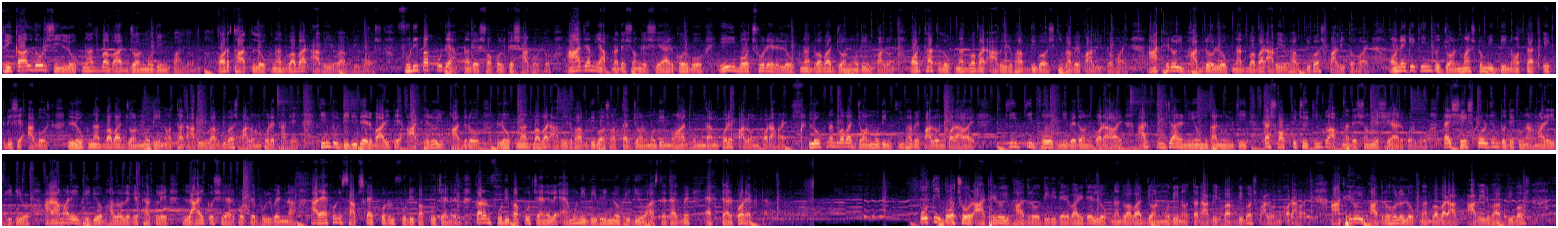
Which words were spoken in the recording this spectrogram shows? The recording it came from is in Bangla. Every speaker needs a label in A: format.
A: ত্রিকালদর্শী লোকনাথ বাবার জন্মদিন পালন। অর্থাৎ লোকনাথ বাবার আবির্ভাব দিবস। ফুডিপাপ্পুতে আপনাদের সকলকে স্বাগত। আজ আমি আপনাদের সঙ্গে শেয়ার করব এই বছরের লোকনাথ বাবার জন্মদিন পালন। অর্থাৎ লোকনাথ বাবার আবির্ভাব দিবস কীভাবে পালিত হয়? আঠেরোই ভাদ্র লোকনাথ বাবার আবির্ভাব দিবস পালিত হয়। অনেকে কিন্তু জন্মাষ্টমীর দিন, অর্থাৎ একত্রিশে আগস্ট, লোকনাথ বাবার জন্মদিন, অর্থাৎ আবির্ভাব দিবস পালন করে থাকে। কিন্তু দিদিদের বাড়িতে আঠেরোই ভাদ্র লোকনাথ বাবার আবির্ভাব দিবস, অর্থাৎ জন্মদিন মহা ধুমধাম করে পালন করা হয়। লোকনাথ বাবার জন্মদিন কীভাবে পালন করা হয়? কি কি ভোগ নিবেদন করা হয়? আর পূজার নিয়মকানুন কি? তা সব কিছুই কিন্তু আপনাদের সঙ্গে শেয়ার করব। তাই শেষ পর্যন্ত দেখুন আমার এই ভিডিও আর আমার এই ভিডিও ভালো লেগে থাকলে লাইক ও শেয়ার করতে ভুলবেন না। আর এখনই সাবস্ক্রাইব করুন ফুডি পাপ্পু চ্যানেল কারণ ফুডি পাপ্পু চ্যানেলে এমনই বিভিন্ন ভিডিও আসতে থাকবে একটার পর একটা। প্রতি বছর আঠেরোই ভাদ্র দিদিদের বাড়িতে লোকনাথ বাবার জন্মদিন অর্থাৎ আবির্ভাব দিবস পালন করা হয়। আঠেরোই ভাদ্র হলো লোকনাথ বাবার আবির্ভাব দিবস,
